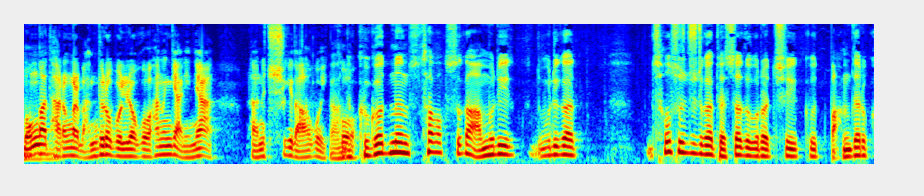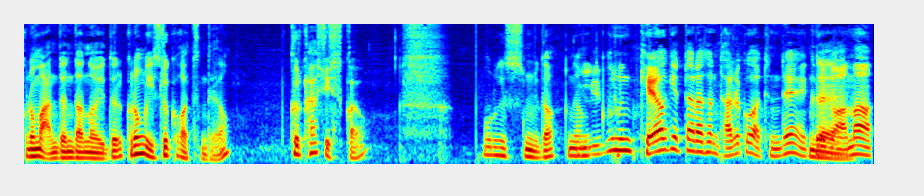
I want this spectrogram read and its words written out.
뭔가 다른 걸 만들어 보려고 하는 게 아니냐라는 추측이 나오고 야, 있고 그거는 스타벅스가 아무리 우리가 소수주가 됐어도 그렇지 그 마음대로 그러면 안 된다 너희들 그런 거 있을 것 같은데요. 그렇게 할 수 있을까요? 모르겠습니다. 그냥 일부는 계약에 따라서는 다를 것 같은데 그래도 네. 아마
